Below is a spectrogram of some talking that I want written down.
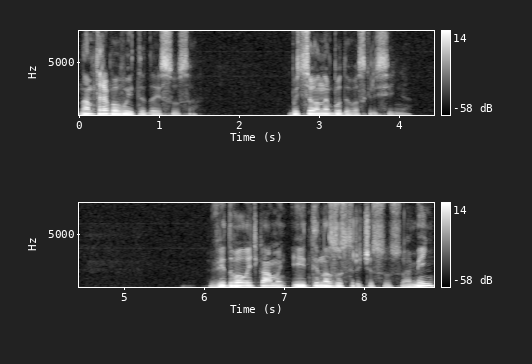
Нам треба вийти до Ісуса. Без цього не буде Воскресіння. Відвалить камінь і йти назустріч Ісусу. Амінь.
